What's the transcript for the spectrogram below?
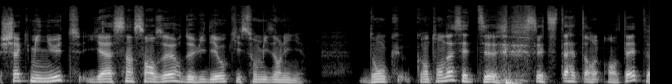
chaque minute, il y a 500 heures de vidéos qui sont mises en ligne. Donc, quand on a cette, cette stat en, tête,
